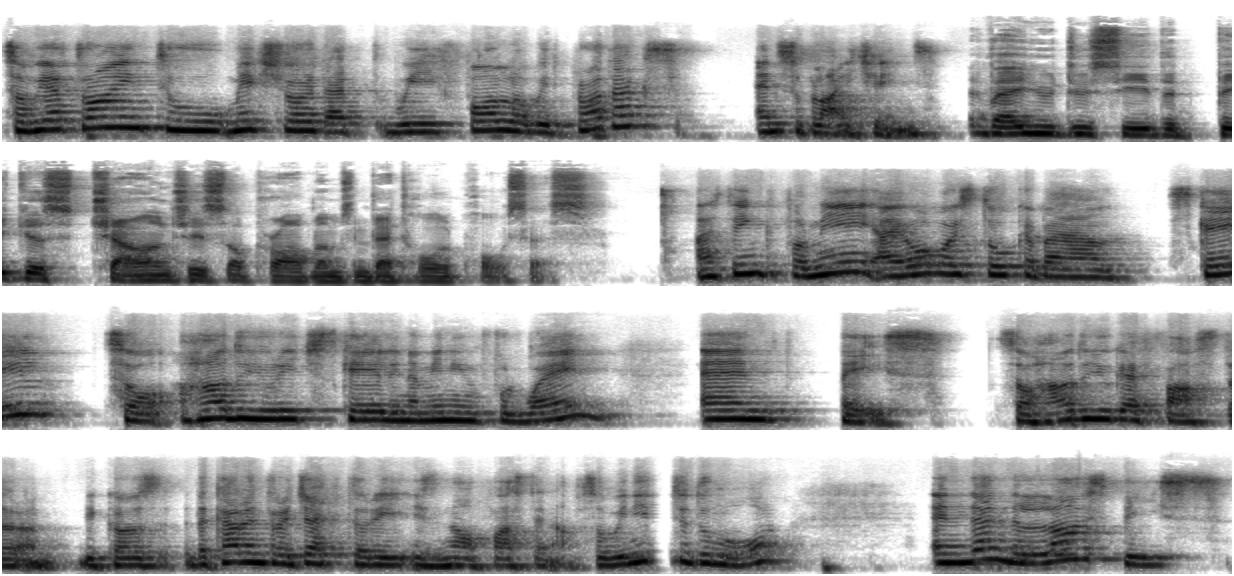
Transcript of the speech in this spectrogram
So we are trying to make sure that we follow with products and supply chains. Where you do see the biggest challenges or problems in that whole process? I think for me, I always talk about scale. So, how do you reach scale in a meaningful way? And pace. So how do you get faster? Because the current trajectory is not fast enough. So we need to do more. And then the last piece,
